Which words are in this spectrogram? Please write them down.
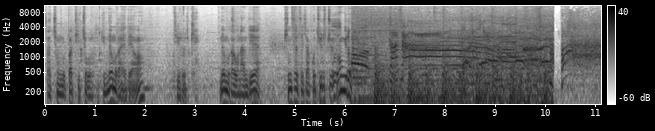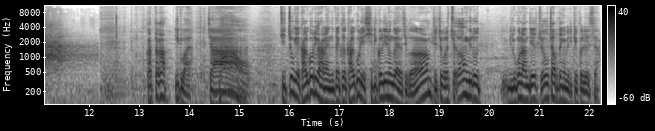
좌측 루바 뒤쪽으로 이렇게 넘어가야 돼요. 뒤로 이렇게 넘어가고 난 뒤에 핀셋을 잡고 뒤로 쭉 밀어. 갔다가 이렇게 와요. 자 뒤쪽에 갈고리가 하나 있는데 그 갈고리에 실이 걸리는 거예요 지금 뒤쪽으로 쭉 밀어 밀고 난 뒤에 쭉 잡아당기면 이렇게 걸려 있어요.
